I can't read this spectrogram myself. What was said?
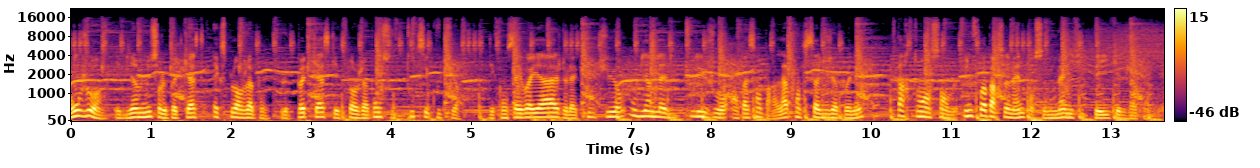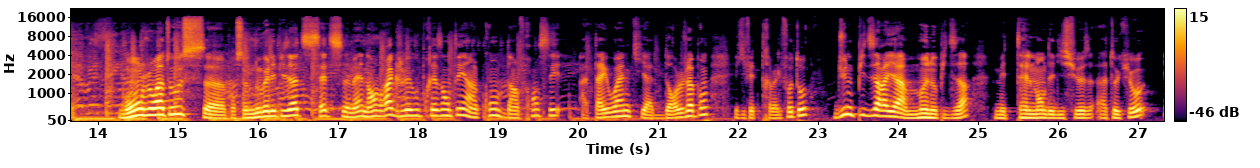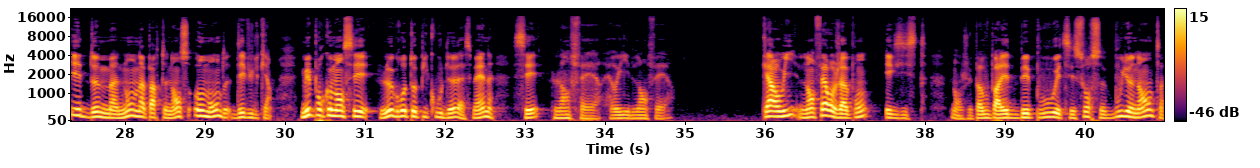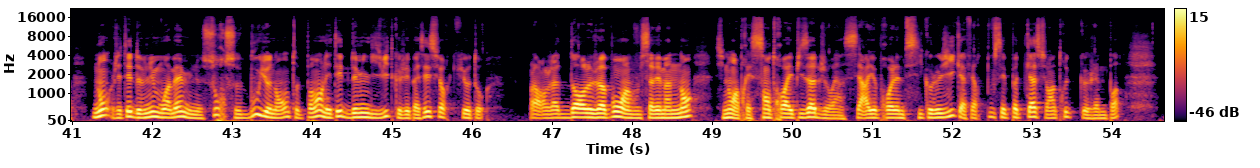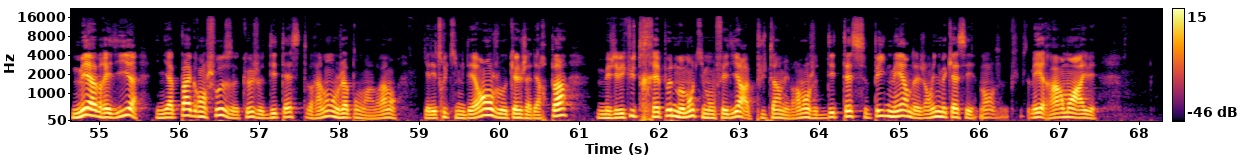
Bonjour et bienvenue sur le podcast Explore Japon, le podcast qui explore Japon sous toutes ses coutures. Des conseils voyage, de la culture ou bien de la vie tous les jours en passant par l'apprentissage du japonais, partons ensemble une fois par semaine pour ce magnifique pays qu'est le Japon. Bonjour à tous Pour ce nouvel épisode, cette semaine en vrac, je vais vous présenter un conte d'un Français à Taïwan qui adore le Japon et qui fait de très belles photos, d'une pizzeria Mono Pizza, mais tellement délicieuse à Tokyo, et de ma non-appartenance au monde des Vulcains. Mais pour commencer, le gros topicou de la semaine, c'est l'enfer. Et oui, l'enfer. Car oui, l'enfer au Japon existe. Non, je vais pas vous parler de Beppu et de ses sources bouillonnantes. Non, j'étais devenu moi-même une source bouillonnante pendant l'été de 2018 que j'ai passé sur Kyoto. Alors j'adore le Japon, hein, vous le savez maintenant. Sinon, après 103 épisodes, j'aurais un sérieux problème psychologique à faire tous ces podcasts sur un truc que j'aime pas. Mais à vrai dire, il n'y a pas grand-chose que je déteste vraiment au Japon, hein, vraiment. Il y a des trucs qui me dérangent ou auxquels j'adhère pas, mais j'ai vécu très peu de moments qui m'ont fait dire ah, putain, mais vraiment, je déteste ce pays de merde, j'ai envie de me casser. Non, ça m'est rarement arrivé.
